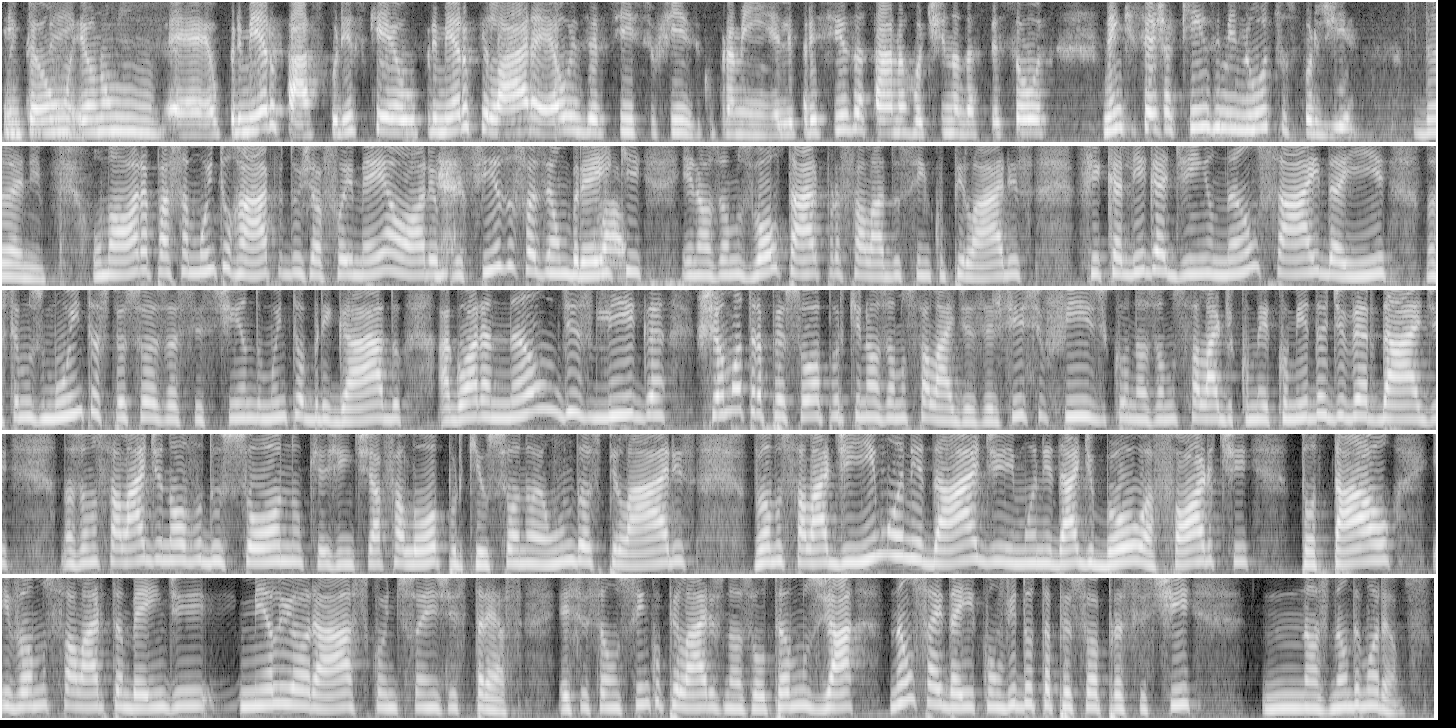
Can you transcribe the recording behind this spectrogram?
Muito então, bem. eu não. É o primeiro passo, por isso que o primeiro pilar é o exercício físico para mim. Ele precisa estar na rotina das pessoas, nem que seja 15 minutos por dia. Dani, uma hora passa muito rápido, já foi meia hora. Eu preciso fazer um break Uau. e nós vamos voltar para falar dos cinco pilares. Fica ligadinho, não sai daí. Nós temos muitas pessoas assistindo. Muito obrigado. Agora não desliga, chama outra pessoa porque nós vamos falar de exercício físico, nós vamos falar de comer comida de verdade, nós vamos falar de novo do sono, que a gente já falou, porque o sono é um dos pilares. Vamos falar de imunidade, imunidade boa, forte, total, e vamos falar também de melhorar as condições de estresse. Esses são os cinco pilares, nós voltamos já. Não sai daí, convida outra pessoa para assistir. Nós não demoramos.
